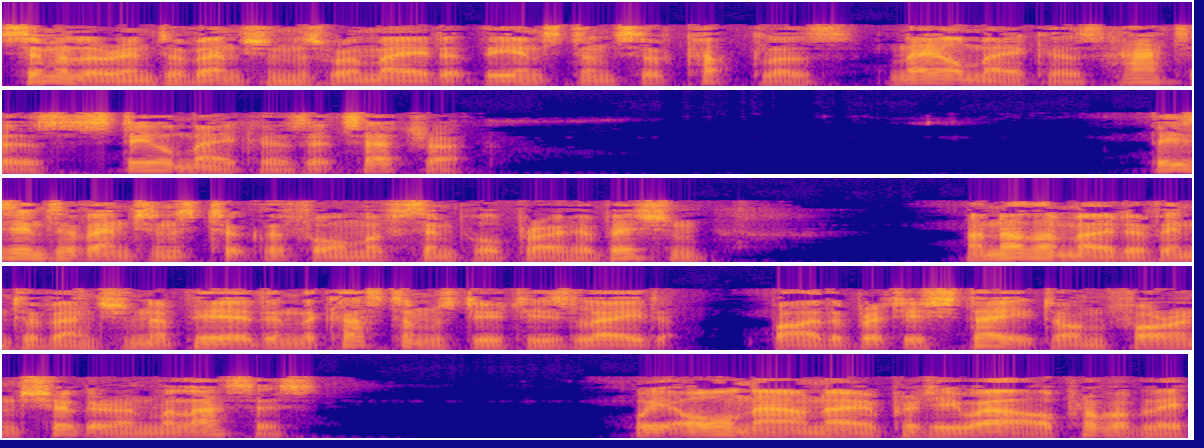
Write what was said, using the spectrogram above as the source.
Similar interventions were made at the instance of cutlers, nail makers, hatters, steel makers, etc. These interventions took the form of simple prohibition. Another mode of intervention appeared in the customs duties laid by the British state on foreign sugar and molasses. We all now know pretty well, probably,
